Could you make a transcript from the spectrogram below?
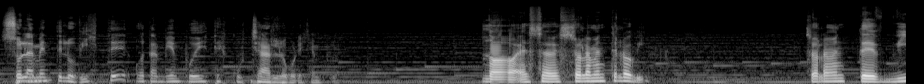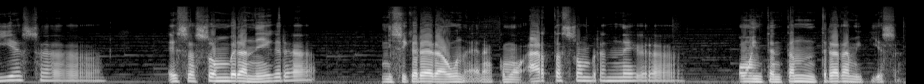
¿solamente lo viste o también pudiste escucharlo, por ejemplo? No, esa vez solamente lo vi. Solamente vi esa esa sombra negra. Ni siquiera era una, eran como hartas sombras negras como intentando entrar a mi pieza.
